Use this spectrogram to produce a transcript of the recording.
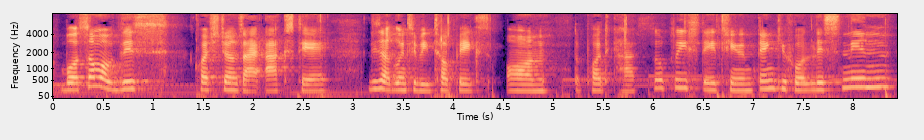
but some of these questions I asked here, these are going to be topics on the podcast. So please stay tuned. Thank you for listening.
